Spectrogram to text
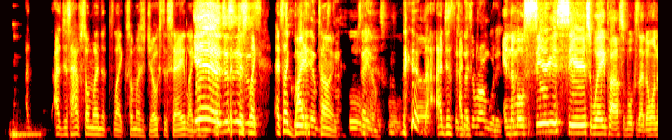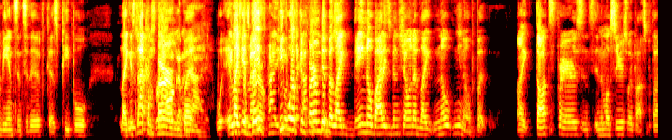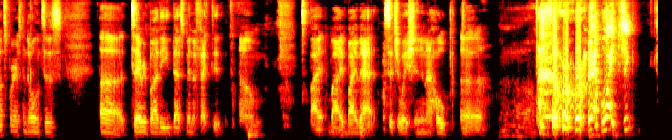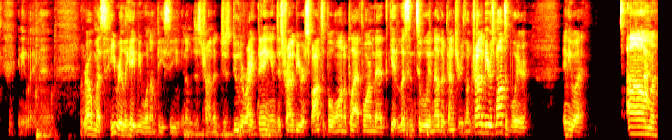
I, I just have so much like so much jokes to say. Like yeah, it's, just, it's, just like it's like cool biting the tongue. say him. Cool. Uh, I just there's I nothing just, wrong with it in the most serious, serious way possible because I don't want to be insensitive because people like it's not confirmed, but it, like it's based. People have confirmed it, but like ain't nobody's been showing up. Like no, you know, but like thoughts, prayers, in, in the most serious way possible. Thoughts, prayers, condolences uh, to everybody that's been affected um, by by by that situation, and I hope. Uh, Why she? Anyway, man, bro must he really hate me when I'm PC, and I'm just trying to just do the right thing and just trying to be responsible on a platform that get listened to in other countries. I'm trying to be responsible here. Anyway, um. I-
